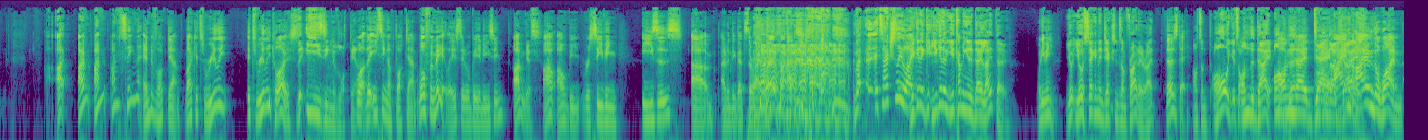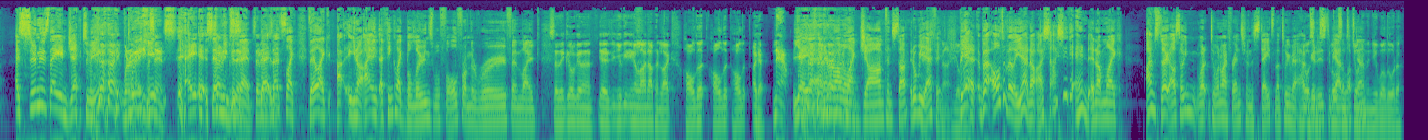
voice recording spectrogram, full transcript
I, I'm, I'm, I'm seeing the end of lockdown. Like, it's really, it's really close. The easing of lockdown. well, the easing of lockdown. Well, for me at least, it'll be an easing. I'm, Yes. I'll, I'll be receiving eases. Um, I don't think that's the right word, but, but it's actually like, You're gonna get, you're gonna, you're coming in a day late though. what do you mean? Your, your second injection's on Friday, right? Thursday. Oh, it's on, oh, it's on the day. On, on the, day. On the I am day. I am the one. As soon as they inject me, We're at 80%. seventy percent. 70%. That's like they're like uh, you know I I think like balloons will fall from the roof and like so they're all gonna, yeah, you're gonna line up and like, hold it, hold it, hold it. Okay, now. yeah yeah and everyone will like jump and stuff. It'll be epic. no, but yeah, but ultimately yeah no I, I see the end and I'm like. I'm stoked. I was talking to one of my friends from the states, and they're talking about how good it is to be out of Lawson's joining the. New World Order.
